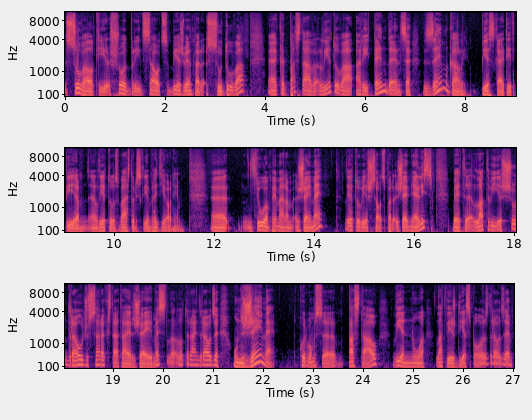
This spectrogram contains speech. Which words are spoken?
Suvalkiju šobrīd sauc bieži vien par Suduvā, kad pastāv Lietuvā arī tendence zemgali pieskaitīt pie Lietuvas vēsturiskajiem reģioniem. Jo, piemēram, Žemē, Lietuvieši sauc par žemēlis, bet latviešu draugu sarakstā tā ir žēmes, Lutāņu drauga, un žēmē kur mums uh, pastāv viena no latviešu diasporas draugiem,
